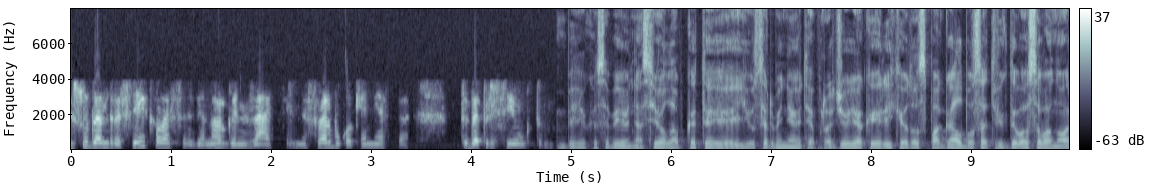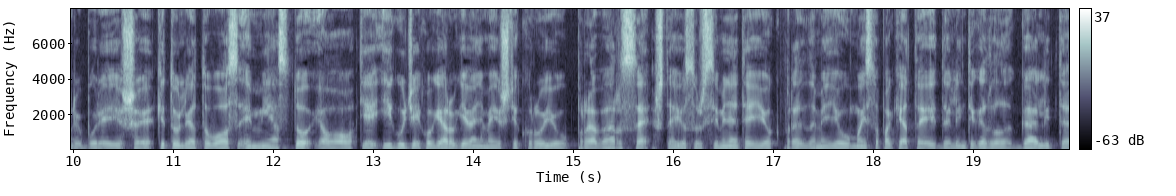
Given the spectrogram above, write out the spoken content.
visų bendras reikalas ir viena organizacija, nesvarbu kokie mieste tu be prisijungtum. Be jokios abejonės, jo lab, kad jūs ir minėjote pradžioje, kai reikėjo tos pagalbos, atvykdavo savanorių būriai iš kitų Lietuvos miestų, o tie įgūdžiai, ko gero gyvenime iš tikrųjų praversa. Štai jūs užsiminėte, jog pradedami jau maisto paketai dalinti, gal galite,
